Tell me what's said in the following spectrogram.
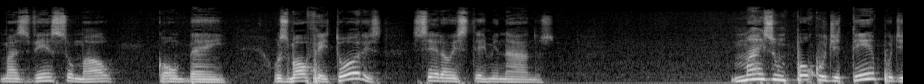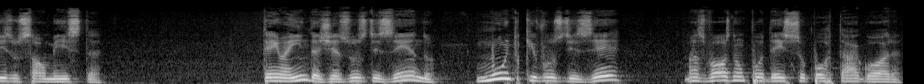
mas vença o mal com o bem. Os malfeitores serão exterminados. Mais um pouco de tempo, diz o salmista. Tenho ainda Jesus dizendo: Muito que vos dizer, mas vós não podeis suportar agora.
